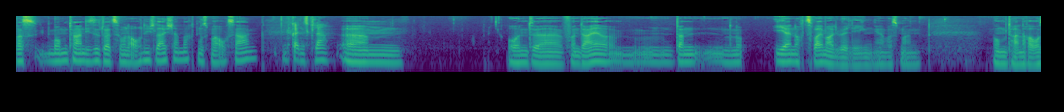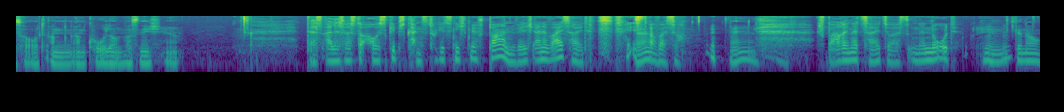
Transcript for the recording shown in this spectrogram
was momentan die Situation auch nicht leichter macht, muss man auch sagen. Ganz klar. Ähm, Und äh, von daher mm, dann eher noch zweimal überlegen, ja, was man momentan raushaut an, an Kohle und was nicht. Ja. Das alles, was du ausgibst, kannst du jetzt nicht mehr sparen. Welch eine Weisheit. Ist ja. aber so. Ja. Spare in der Zeit, so hast du in der Not. Mhm. Genau.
